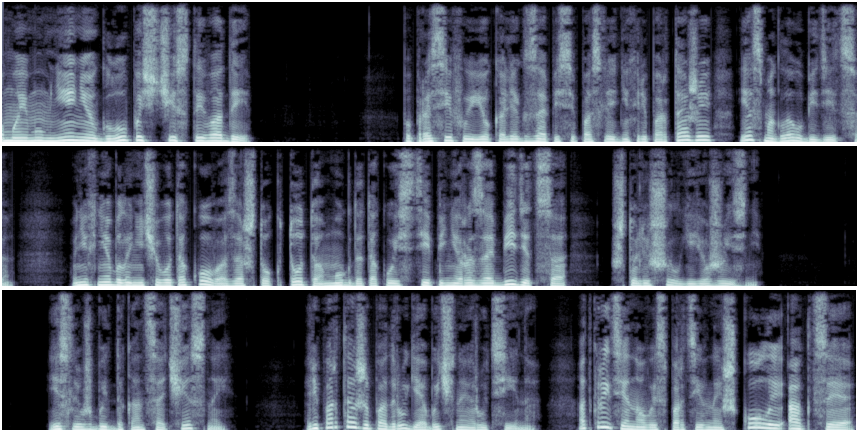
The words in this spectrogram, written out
моему мнению, глупость чистой воды. Попросив у ее коллег записи последних репортажей, я смогла убедиться. В них не было ничего такого, за что кто-то мог до такой степени разобидеться, что лишил ее жизни. Если уж быть до конца честной, репортажи подруги — обычная рутина. Открытие новой спортивной школы, акция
